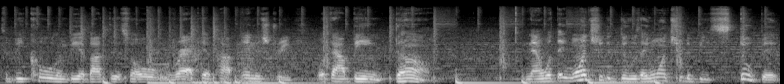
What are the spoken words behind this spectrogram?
to be cool and be about this whole rap hip hop industry without being dumb. Now, what they want you to do is they want you to be stupid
